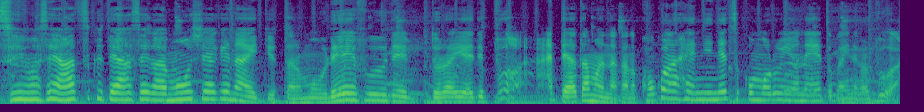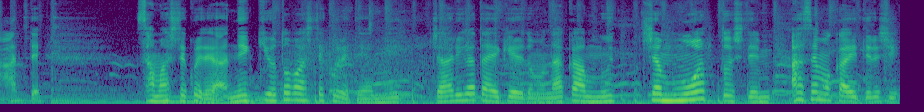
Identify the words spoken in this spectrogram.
すいません暑くて汗が申し訳ないって言ったらもう冷風でドライヤーでブワーって頭の中のここら辺に熱こもるんよねとか言いながらブワーって冷ましてくれて熱気を飛ばしてくれてめっちゃありがたいけれども中むっちゃもわっとして汗もかいてるし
